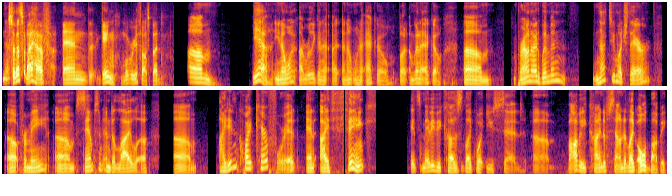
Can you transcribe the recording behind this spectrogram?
Yeah. So that's what I have. And game, what were your thoughts, bud? Um, yeah, you know what? I'm really gonna. I, I don't want to echo, but I'm gonna echo. Um, brown-eyed women, not too much there. Uh, for me, um, Samson and Delilah, um, I didn't quite care for it, and I think it's maybe because, like what you said, um, Bobby kind of sounded like old Bobby.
